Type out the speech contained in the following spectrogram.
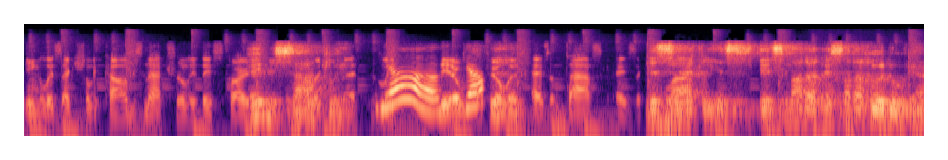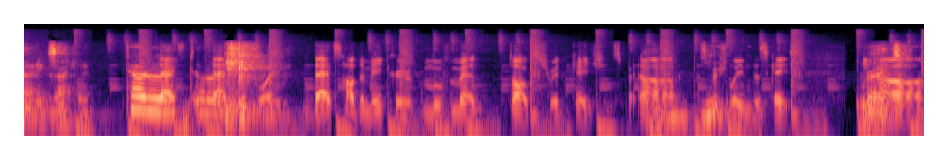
English actually comes naturally. They start Exactly. Naturally. Yeah, They don't yeah. feel it as a task, as a class. Exactly. It's it's not a it's not a hurdle. Yeah. Exactly. Totally, That's, totally. that's the point. That's how the maker movement talks to education, uh, Mhm. especially in this case, Right. um,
